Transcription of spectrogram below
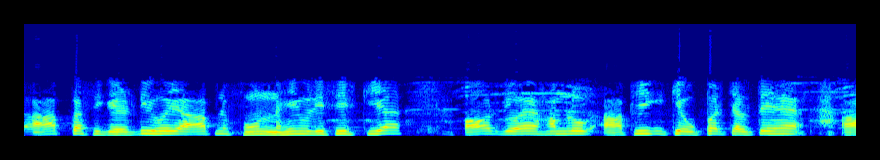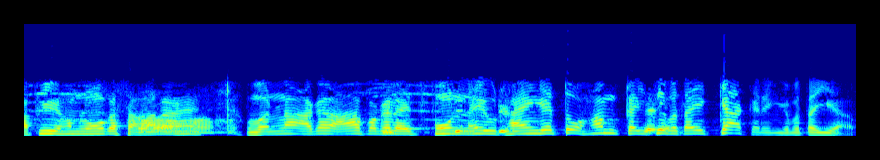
आपका सिक्योरिटी हो या आपने फ़ोन नहीं रिसीव किया और जो है हम लोग आप ही के ऊपर चलते हैं। आप ही हम लोगों का सहारा है हाँ। वरना अगर आप अगर फ़ोन नहीं उठाएँगे तो हम कैसे बताइए क्या करेंगे? बताइए आप।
